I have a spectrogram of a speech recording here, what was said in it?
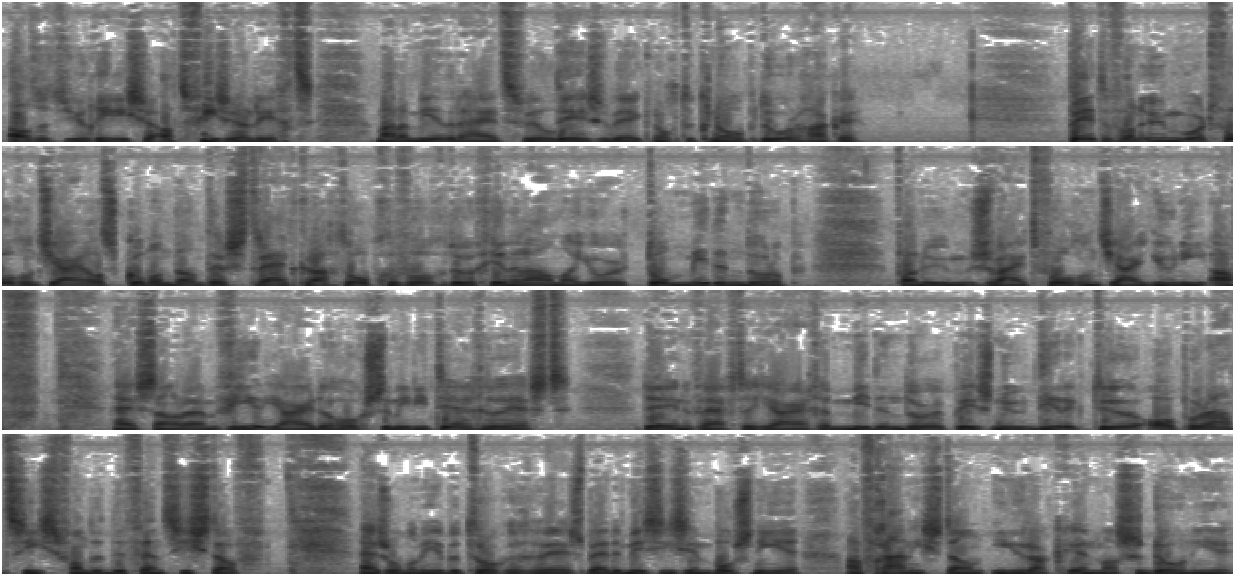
als het juridische advies er ligt, maar een meerderheid wil deze week nog de knoop doorhakken. Peter van Um wordt volgend jaar als commandant der strijdkrachten opgevolgd door generaal-majoor Tom Middendorp. Van Um zwaait volgend jaar juni af. Hij is dan ruim vier jaar de hoogste militair geweest. De 51-jarige Middendorp is nu directeur operaties van de defensiestaf. Hij is onder meer betrokken geweest bij de missies in Bosnië, Afghanistan, Irak en Macedonië.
